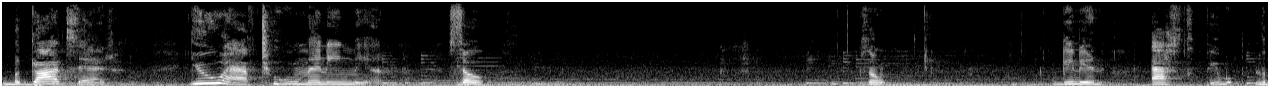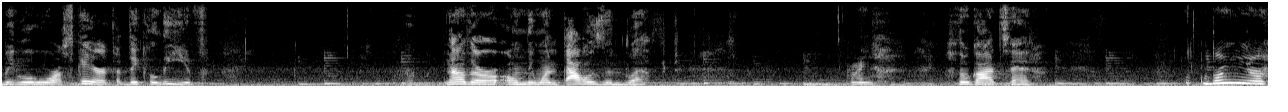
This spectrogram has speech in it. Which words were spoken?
but God said, You have too many men. So so Gideon asked people, the people who are scared that they could leave. Now there are only 1,000 left. So God said, Bring your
